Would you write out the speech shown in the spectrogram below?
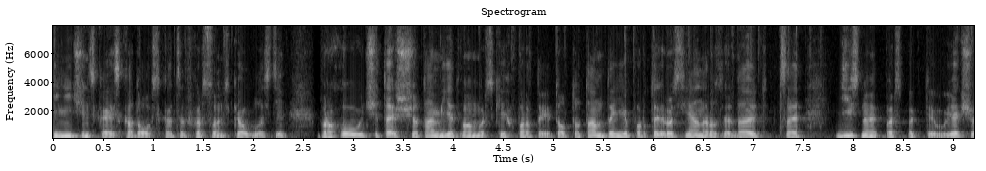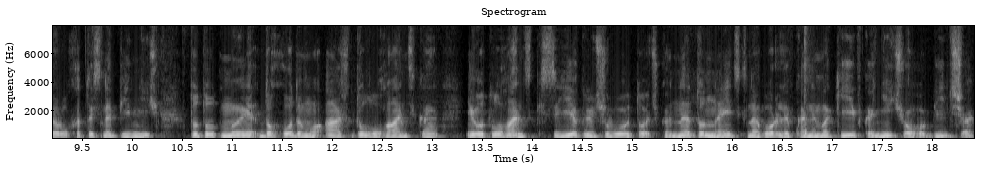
Генічинська і Скадовська, це в Херсонській області, враховуючи те, що там є два морських порти. Тобто там, де є порти, росіяни розглядають це дійсно як перспективу. Якщо рухатись на північ, то тут ми доходимо аж до Луганська, і от Луганськ є ключовою точкою. Не Донецьк, не Горлівка, не Макіївка, нічого більше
